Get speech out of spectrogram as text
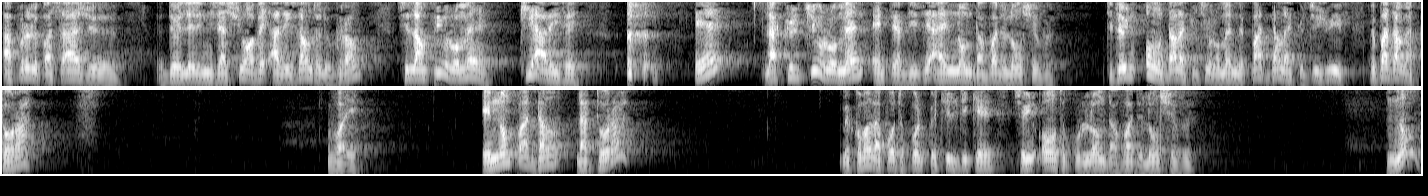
après le passage de l'hellénisation avec Alexandre le Grand, c'est l'Empire romain qui est arrivé. Et la culture romaine interdisait à un homme d'avoir de longs cheveux. C'était une honte dans la culture romaine, mais pas dans la culture juive, mais pas dans la Torah. Vous voyez Et non pas dans la Torah. Mais comment l'apôtre Paul peut-il dire que c'est une honte pour l'homme d'avoir de longs cheveux? Non.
